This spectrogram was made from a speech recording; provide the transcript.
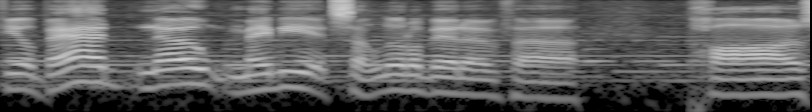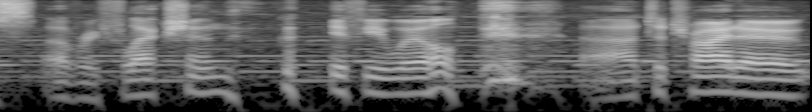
feel bad? No, maybe it's a little bit of uh, pause of reflection, if you will, uh, to try to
